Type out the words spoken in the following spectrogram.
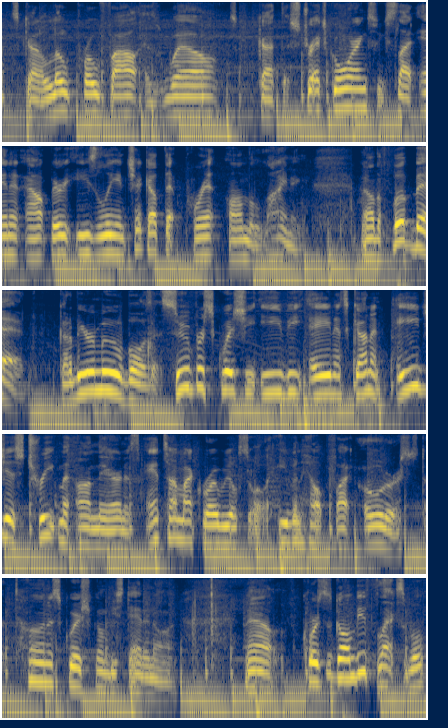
It's got a low profile as well. It's got the stretch goring so you slide in and out very easily and check out that print on the lining. Now the footbed, Gonna be removable. It's a super squishy EVA and it's got an Aegis treatment on there and it's antimicrobial so it'll even help fight odor. It's just a ton of squish you're gonna be standing on. Now, of course, it's gonna be flexible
